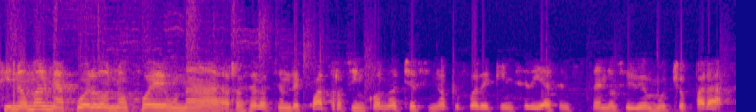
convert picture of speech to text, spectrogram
si no mal me acuerdo, no fue una reservación de cuatro o cinco noches, sino que fue de 15 días, entonces nos sirvió mucho para,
